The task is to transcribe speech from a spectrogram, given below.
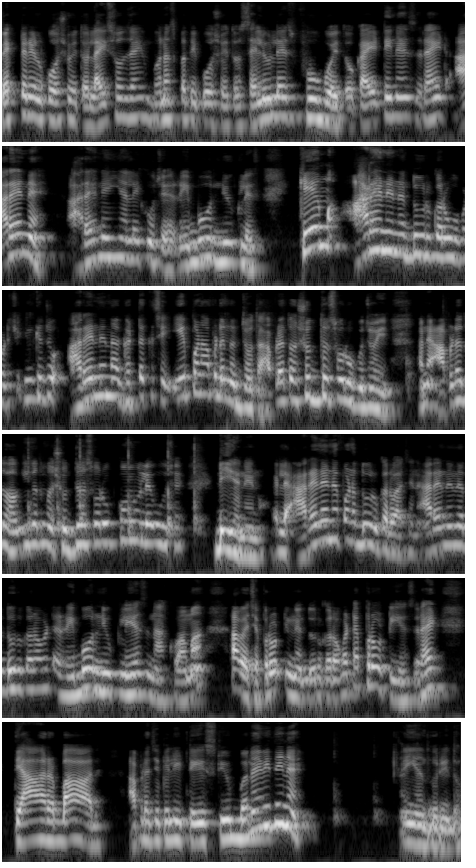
બેક્ટેરિયલ કોષ હોય તો લાઇસોઝાઇમ વનસ્પતિ કોષ હોય તો સેલ્યુલેસ ફૂગ હોય તો કાઇટિનેસ રાઈટ આરએનએ આરએનએ અહીંયા લખ્યું છે રિબો ન્યુક્લિયસ કેમ આરએનએને દૂર કરવું પડશે? કેમ કે જો આરએનએના ઘટક છે, એ પણ આપણે નથી જોતા. આપણે તો શુદ્ધ સ્વરૂપ જોઈએ. અને આપણે તો હકીકતમાં શુદ્ધ સ્વરૂપ કોનું લેવું છે? ડીએનએનું એટલે આરએનએને પણ દૂર કરવા છે. અને આરએનએ ને દૂર કરવા માટે રિબો ન્યુક્લિયસ નાખવામાં આવે છે. પ્રોટીનને દૂર કરવા માટે પ્રોટીયસ રાઈટ ત્યારબાદ આપણે જે પેલી ટેસ્ટ ટ્યુબ બનાવી હતી ને અહીંયા દોરી દો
